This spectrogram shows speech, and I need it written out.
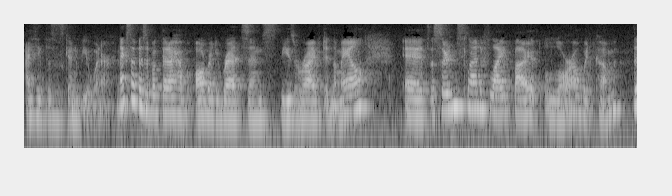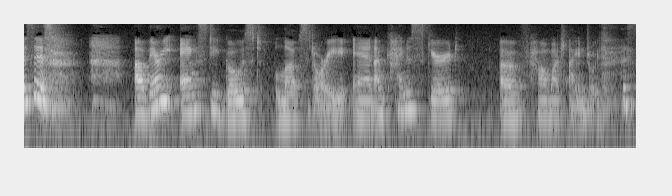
I think this is going to be a winner. Next up is a book that I have already read since these arrived in the mail. It's A Certain Slant of Light by Laura Whitcomb. This is a very angsty ghost love story and I'm kind of scared of how much I enjoy this.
